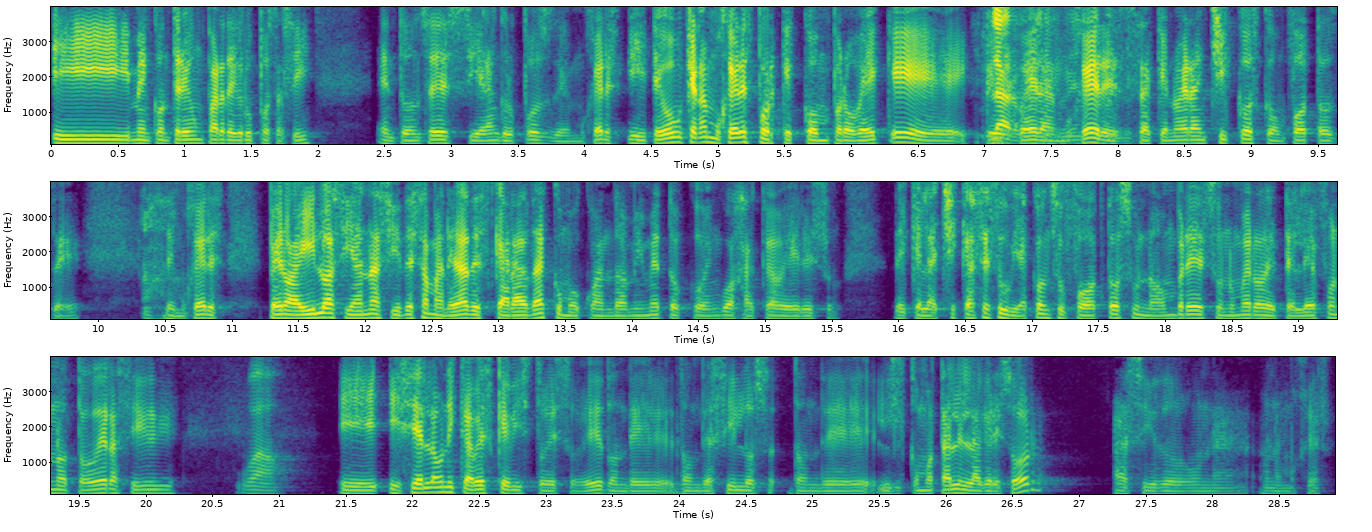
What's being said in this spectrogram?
y me encontré un par de grupos así. Entonces, sí eran grupos de mujeres. Y tengo que eran mujeres porque comprobé que, que Claro, fueran sí, mujeres. O sea, que no eran chicos con fotos de, de mujeres. Pero ahí lo hacían así de esa manera descarada, como cuando a mí me tocó en Oaxaca ver eso. De que la chica se subía con su foto, su nombre, su número de teléfono, todo era así. Wow. Y, y sí es la única vez que he visto eso, ¿eh? Donde, donde así los, donde como tal el agresor ha sido una, una mujer.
